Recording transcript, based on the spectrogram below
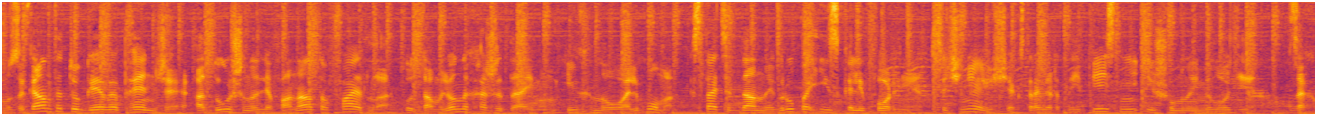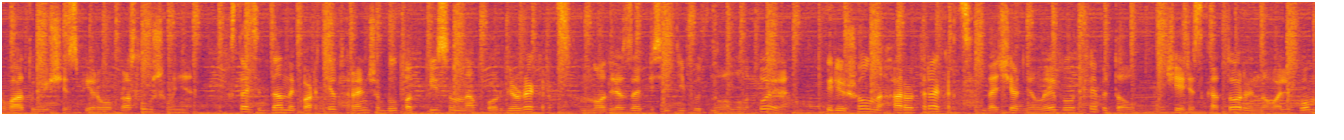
Музыканты Together Penge отдушина для фанатов Файдла, утомленных ожидаемым их нового альбома. Кстати, данная группа из Калифорнии, сочиняющая экстравертные песни и шумные мелодии, захватывающие с первого прослушивания. Кстати, данный квартет раньше был подписан на Porgy Records, но для записи дебютного лонгплея перешел на Harvard Records, дочерний лейбл Capital, через который новый альбом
